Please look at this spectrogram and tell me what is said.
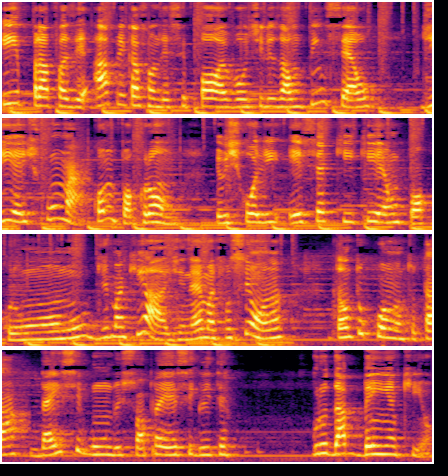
e para fazer a aplicação desse pó, eu vou utilizar um pincel de esfumar. Como pó cromo, eu escolhi esse aqui, que é um pó cromo de maquiagem, né? Mas funciona tanto quanto, tá? 10 segundos só para esse glitter grudar bem aqui, ó.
